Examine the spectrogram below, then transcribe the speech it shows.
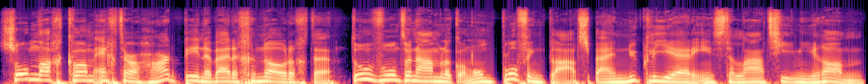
Zondag kwam echter hard binnen bij de genodigden. Toen vond er namelijk een ontploffing plaats bij een nucleaire installatie in Iran.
